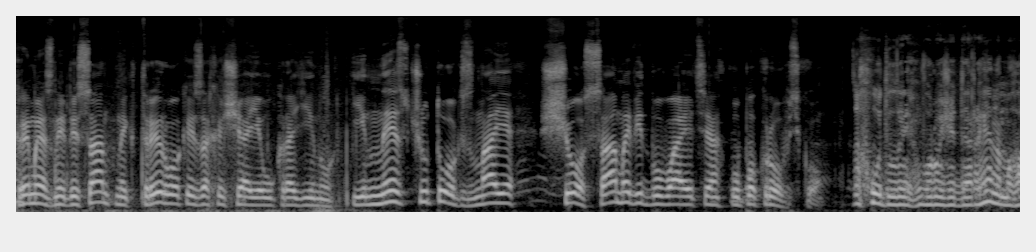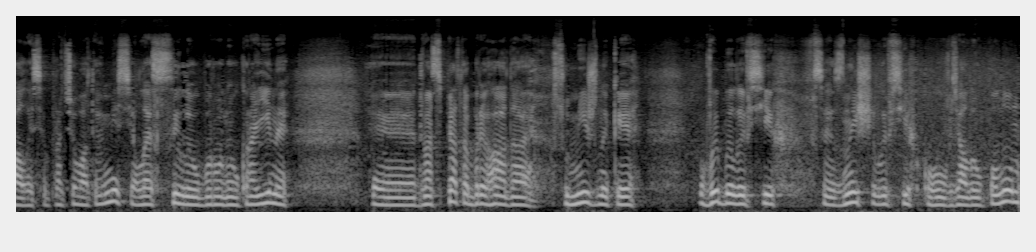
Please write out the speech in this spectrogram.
Кремезний десантник три роки захищає Україну і не з чуток знає, що саме відбувається у Покровську. Заходили ворожі ДРГ, намагалися працювати в місті, але Сили оборони України, е, 25-та бригада, суміжники вибили всіх, все знищили всіх, кого взяли у полон.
